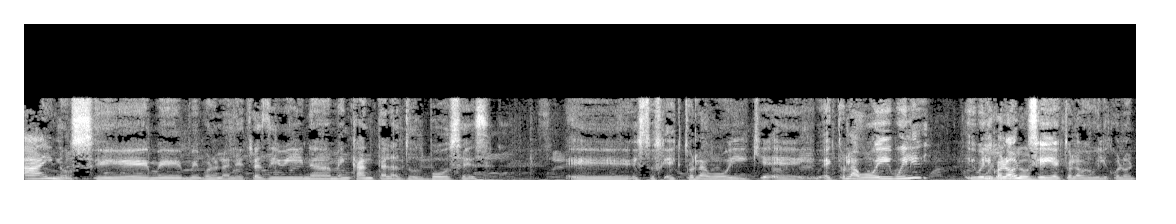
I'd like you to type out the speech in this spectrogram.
Ay, no sé. Me, me- bueno, la letra es divina. Me encantan las dos voces. Eh, esto es Héctor Lavoe eh, Héctor Lavoe y Willy. ¿Y Willy, Willy Colón? Colón. Sí, Héctor Lavoe y Willy Colón.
